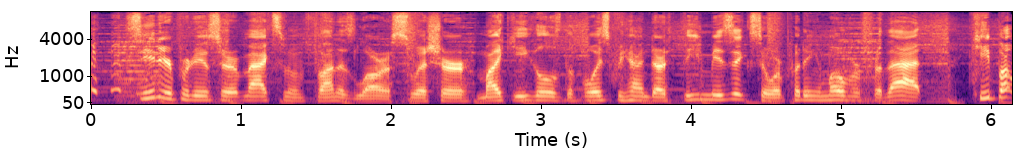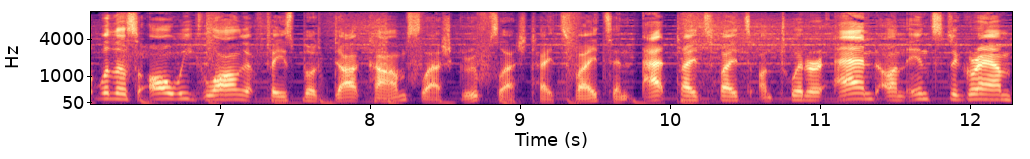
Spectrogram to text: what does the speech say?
Senior producer at Maximum Fun is Laura Swisher. Mike Eagle is the voice behind our theme music, so we're putting him over for that. Keep up with us all week long at facebook.com slash group slash tightsfights and at tightsfights on Twitter and on Instagram.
